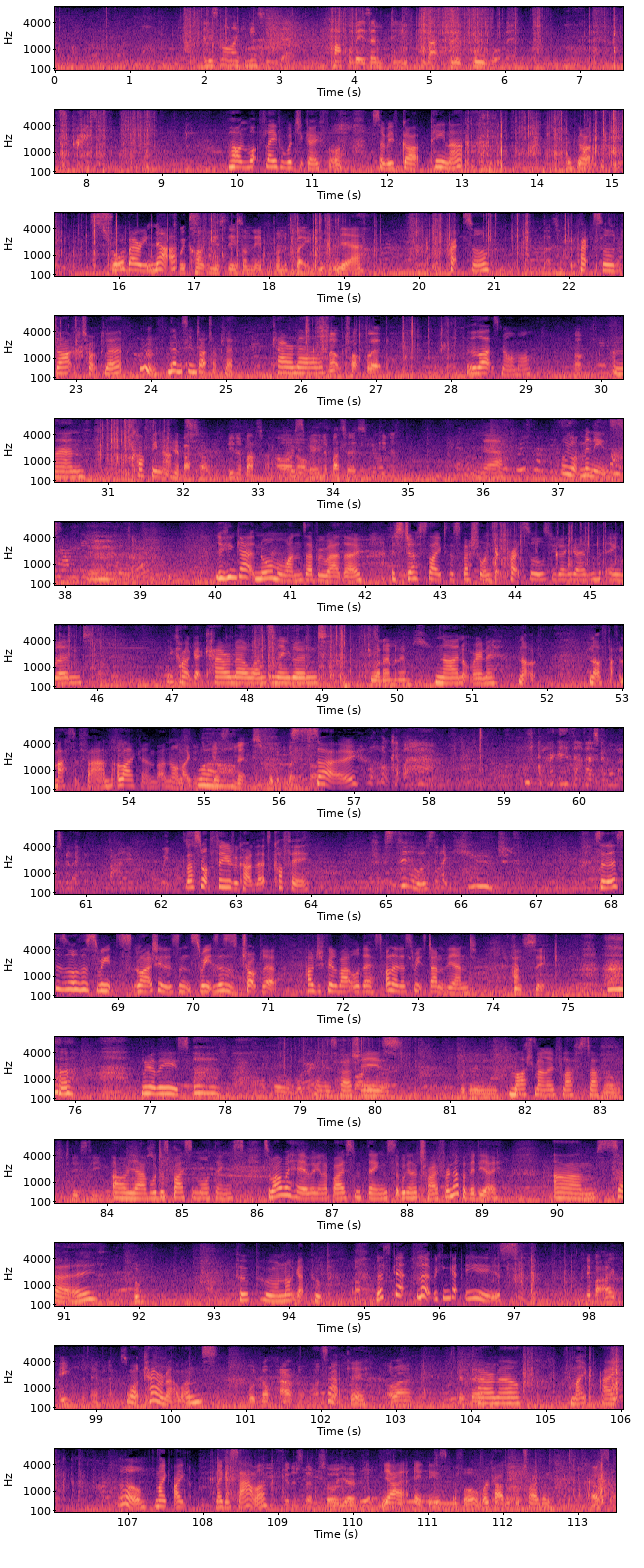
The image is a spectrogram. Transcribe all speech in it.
and it's not like in Italy that half of it is empty. It's actually full of it. Crazy. On what flavour would you go for? So we've got peanut. We've got strawberry nut. We can't use this on the on the plane. Yeah. Pretzel. That's Pretzel dark chocolate. Hmm, never seen dark chocolate. Caramel. milk chocolate. Well, that's normal. Oh, And then coffee nut. peanut butter. Peanut butter. Oh no, peanut butter is peanut. Yeah. Oh, we got minis. You can get normal ones everywhere though. It's just like the special ones like pretzels you don't get in England. You can't get caramel ones in England. Do you want M&M's? No, not really. Not not a fa- massive fan. I like them, but I'm not like Guess wow. next for the plane. So, look at that. Who's gonna eat that? That's gonna last me like five weeks. that's not food, Ricardo. That's coffee. Still, it's like huge. So this is all the sweets. Well, actually, this isn't sweets. This is chocolate. How do you feel about all this? Oh no, the sweets down at the end. I feel sick. Look at these. All these Hershey's. Marshmallow fluff stuff. No, tasty. Oh yeah, we'll just buy some more things. So while we're here, we're gonna buy some things that we're gonna try for another video. Um, so Poop. poop. We will not get poop. Oh. Let's get. Look, we can get these. Yeah, but I ate the M&M's. What caramel ones? Well, not caramel ones. Exactly. All right, let's get there. Caramel. Mike Ike. Oh, Mike Ike. Mega sour. You finished them, so yeah. Yeah, I ate these before. Ricardo could try them. Huh? So.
